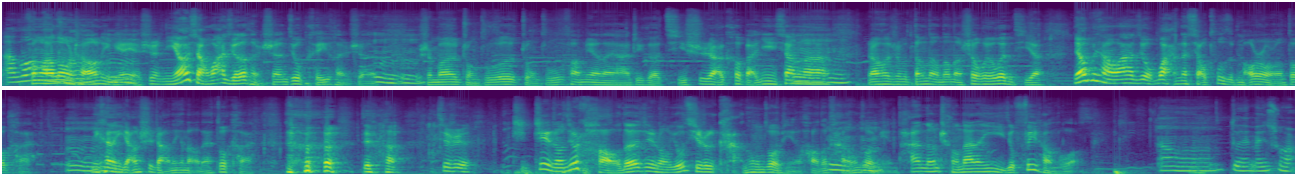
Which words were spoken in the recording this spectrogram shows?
啊疯狂动物城城》里面也是，你要想挖掘的很深，就可以很深。嗯嗯什么种族种族方面的呀，这个歧视啊、刻板印象啊，嗯嗯然后什么等等等等社会问题啊，你要不想挖就哇，那小兔子毛茸茸多可爱。嗯，你看杨市长那个脑袋多可爱，对吧？就是这这种就是好的这种，尤其是卡通作品，好的卡通作品，它能承担的意义就非常多。嗯，对，没错。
